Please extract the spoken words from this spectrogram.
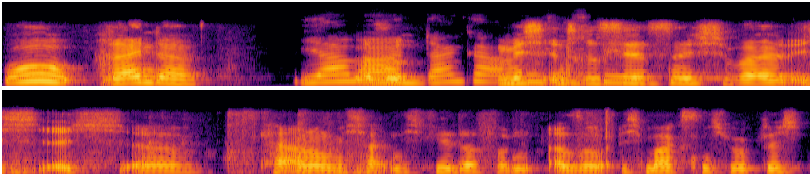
uh, rein da. Ja, Mann, Also, danke. mich interessiert es nicht, weil ich, ich, äh, keine Ahnung, ich halte nicht viel davon. Also, ich mag es nicht wirklich.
